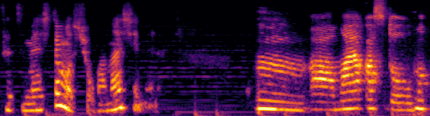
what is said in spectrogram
説明してもしょうがないしね。うん、あ甘やかすと思っ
